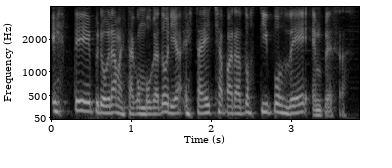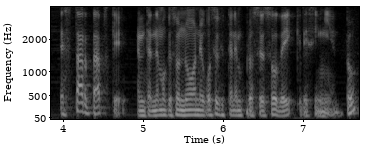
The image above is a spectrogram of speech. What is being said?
este programa, esta convocatoria, está hecha para dos tipos de empresas. Startups, que entendemos que son nuevos negocios que están en proceso de crecimiento,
